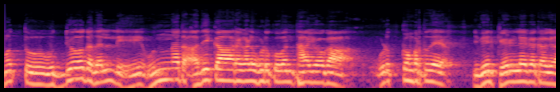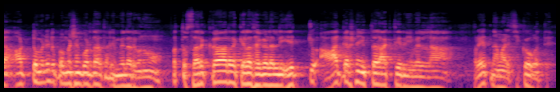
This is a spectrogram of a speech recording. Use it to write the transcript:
ಮತ್ತು ಉದ್ಯೋಗದಲ್ಲಿ ಉನ್ನತ ಅಧಿಕಾರಗಳು ಹುಡುಕುವಂತಹ ಯೋಗ ಹುಡುಕೊಂಬರ್ತದೆ ನೀವೇನು ಕೇಳಲೇಬೇಕಾಗಿಲ್ಲ. ಆಟೋಮೆಟಿಕ್ ಪ್ರಮೋಷನ್ ಕೊಡ್ತಾ ಇರ್ತಾರೆ ನಿಮ್ಮೆಲ್ಲರಿಗೂ ಮತ್ತು ಸರ್ಕಾರದ ಕೆಲಸಗಳಲ್ಲಿ ಹೆಚ್ಚು ಆಕರ್ಷಣೆಯುಕ್ತರಾಗ್ತೀರಿ ನೀವೆಲ್ಲ. ಪ್ರಯತ್ನ ಮಾಡಿ, ಸಿಕ್ಕೋಗುತ್ತೆ.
